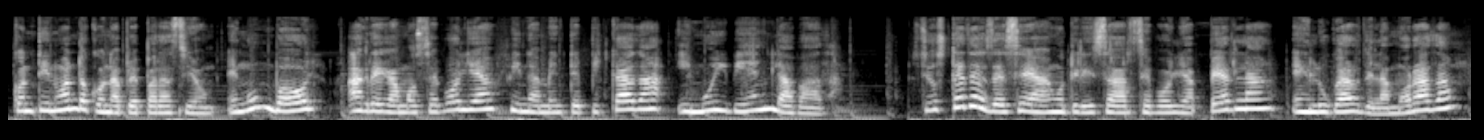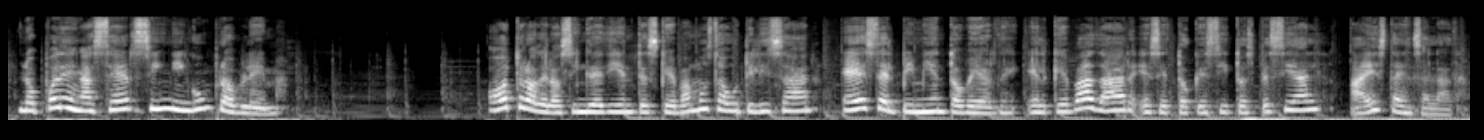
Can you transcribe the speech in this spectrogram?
Continuando con la preparación, en un bowl agregamos cebolla finamente picada y muy bien lavada. Si ustedes desean utilizar cebolla perla en lugar de la morada, lo pueden hacer sin ningún problema. Otro de los ingredientes que vamos a utilizar es el pimiento verde, el que va a dar ese toquecito especial a esta ensalada.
